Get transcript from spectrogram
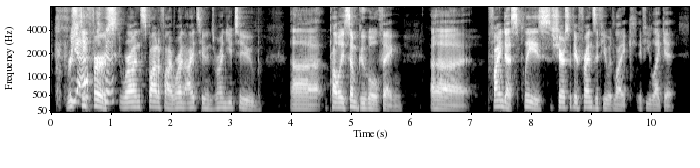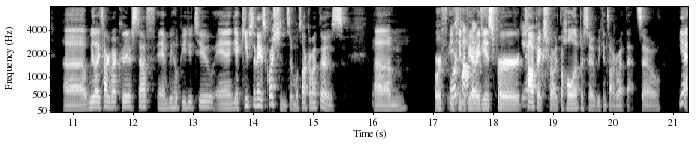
Rooster Yeah. Teeth first. We're on Spotify. We're on iTunes. We're on YouTube. Uh, probably some Google thing. Uh, find us, please. Share us with your friends if you would like. If you like it. Uh, we like talking about creative stuff, and we hope you do too. And yeah, keep sending us questions, and we'll talk about those. Um, or if, Or if, you, if you have ideas for Yeah. topics for like the whole episode, we can talk about that. So yeah.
